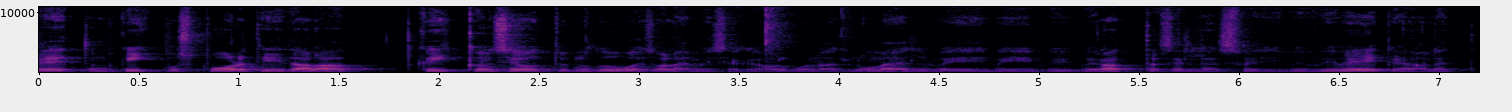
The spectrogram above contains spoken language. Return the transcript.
veetnud, kõik mu spordid, alad, kõik on seotud nagu õues olemisega, olgu nad lumel või, või, või, või rattaseljas või, või, või vee peal, et.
